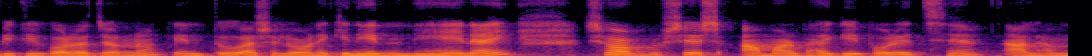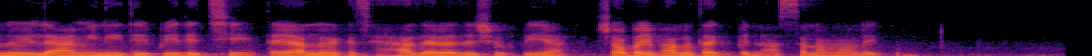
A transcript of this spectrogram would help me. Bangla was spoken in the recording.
বিক্রি করার জন্য। কিন্তু আসলে অনেকে নিয়ে নেয় সর্বশেষ আমার ভাগে পড়েছে। আলহামদুলিল্লাহ আমি নিতে পেরেছি। তাই আল্লাহর কাছে হাজার হাজার শুক্রিয়া। সবাই ভালো থাকবেন। আসসালামু আলাইকুম।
